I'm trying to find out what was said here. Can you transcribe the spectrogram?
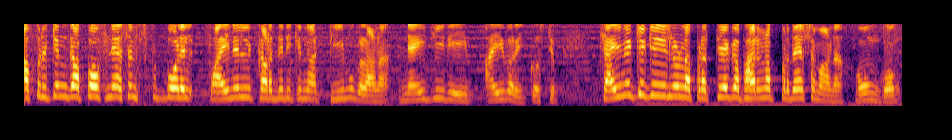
ആഫ്രിക്കൻ കപ്പ് ഓഫ് നേഷൻസ് ഫുട്ബോളിൽ ഫൈനലിൽ കടന്നിരിക്കുന്ന ടീമുകളാണ് നൈജീരിയയും ഐവറി കോസ്റ്റും. ചൈനയ്ക്ക് കീഴിലുള്ള പ്രത്യേക ഭരണ പ്രദേശമാണ് ഹോങ്കോങ്.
